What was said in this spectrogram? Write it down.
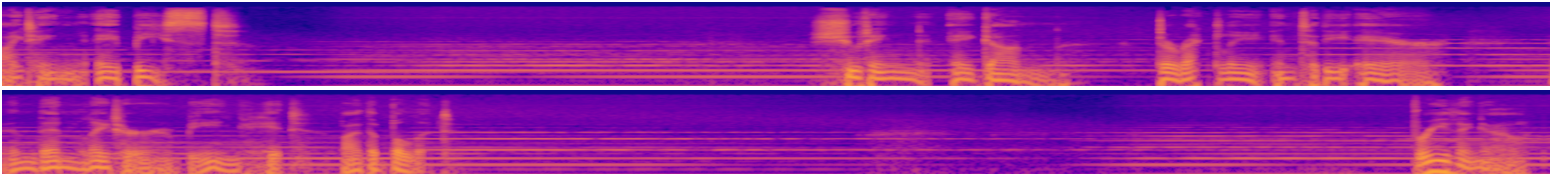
Biting a beast. Shooting a gun directly into the air and then later being hit by the bullet. Breathing out.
